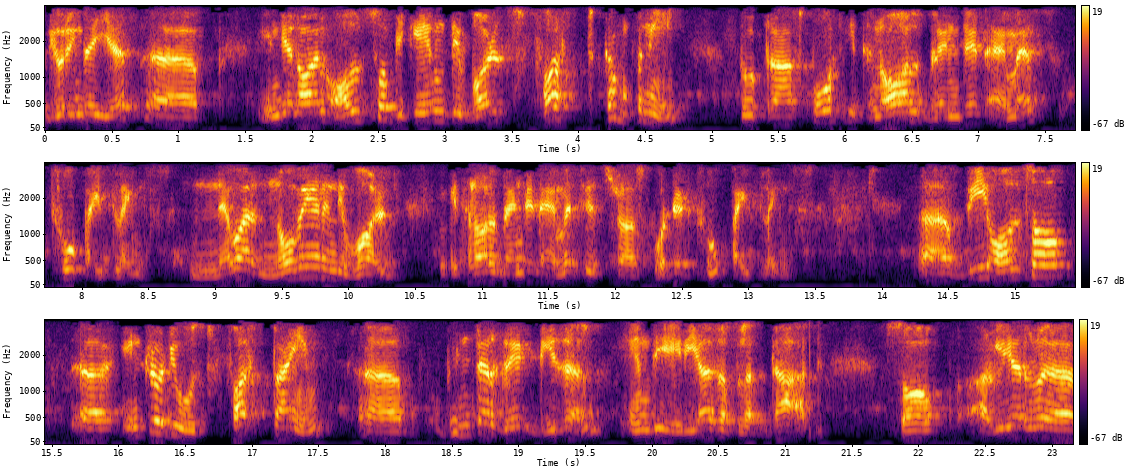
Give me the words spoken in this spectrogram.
during the year, uh, Indian Oil also became the world's first company to transport ethanol blended MS through pipelines. Never, nowhere in the world, ethanol blended MS is transported through pipelines. Uh, we also introduced first time uh, winter grade diesel in the areas of Ladakh. So earlier uh,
